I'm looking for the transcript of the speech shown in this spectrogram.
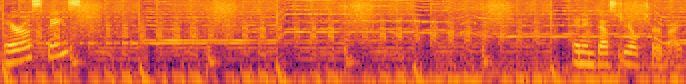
aerospace and industrial turbines.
